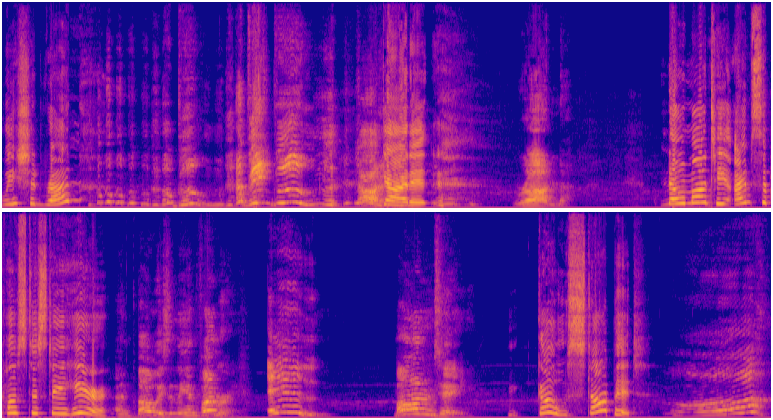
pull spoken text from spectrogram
we should run? A boom! A big boom! Got it. Got it. Run. No, Monty, I'm supposed to stay here. And Bowie's in the infirmary. Oh! Monty! Go, stop it. Oh!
